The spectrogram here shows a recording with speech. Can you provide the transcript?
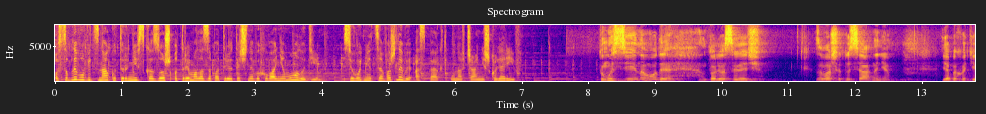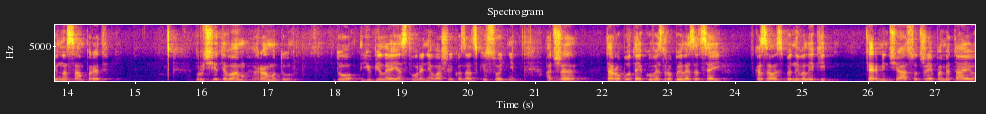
Особливу відзнаку Тернівська ЗОЖ отримала за патріотичне виховання молоді. Сьогодні це важливий аспект у навчанні школярів. Тому з цієї нагоди, Анатолій Васильович, за ваші досягнення, я би хотів насамперед вручити вам грамоту до юбілея створення вашої козацької сотні. Адже та робота, яку ви зробили за цей, казалось би, невеликий термін часу, адже я пам'ятаю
